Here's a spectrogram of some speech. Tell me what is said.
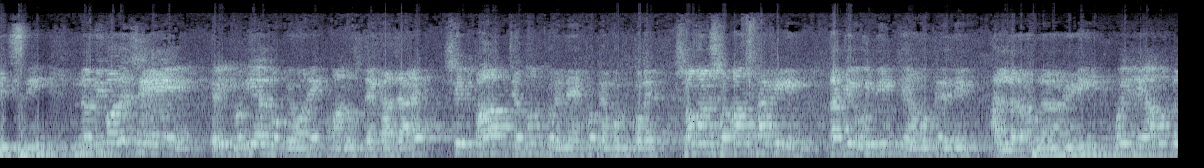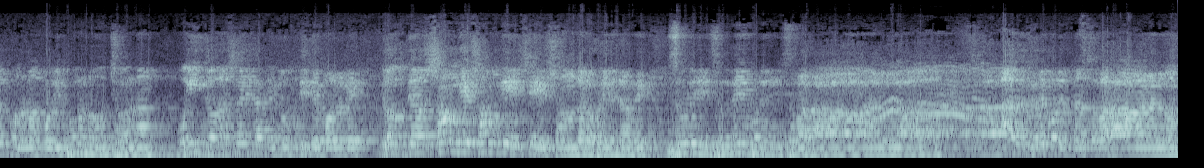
বিশ্রী নবী বলেছে এই দুনিয়ার বুকে অনেক মানুষ দেখা যায়, সে পাপ যেমন করে নেকো তেমন করে, সমান সমান থাকে। তাকে ওই দিন কিয়ামতের দিন আল্লাহ রাব্বুল আলামিন ওই নিয়ামতের পূর্ণ পরিপূর্ণ ঝর্ণা ওই জলাশয়ে তাকে ডুব দিতে বলবে ডুব দেওয়ার সঙ্গে সঙ্গে সে সুন্দর হয়ে যাবে। জোরে জোরে বলেন, সুবহানাল্লাহ। আর জোরে বলেন না, সুবহানাল্লাহ।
